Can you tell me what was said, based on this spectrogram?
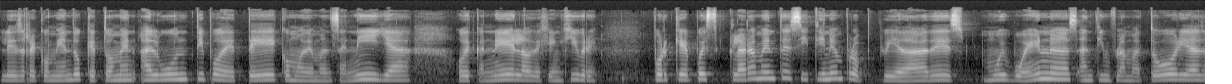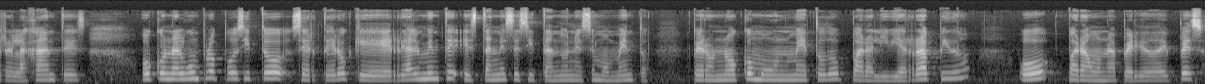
les recomiendo que tomen algún tipo de té como de manzanilla o de canela o de jengibre porque pues claramente sí tienen propiedades muy buenas, antiinflamatorias, relajantes o con algún propósito certero que realmente están necesitando en ese momento, pero no como un método para aliviar rápido o para una pérdida de peso.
